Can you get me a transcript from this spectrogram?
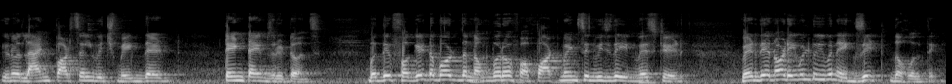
you know land parcel which make that 10 times returns. But they forget about the number of apartments in which they invested where they are not able to even exit the whole thing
